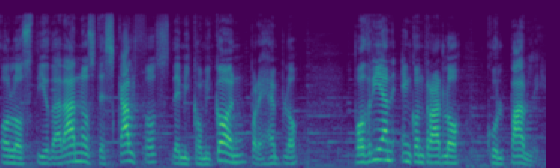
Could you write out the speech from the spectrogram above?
o los ciudadanos descalzos de Micomicón, por ejemplo, podrían encontrarlo culpable.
